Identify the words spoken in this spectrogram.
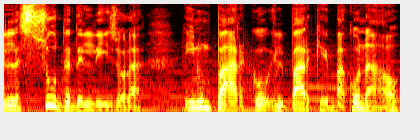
nel sud dell'isola, in un parco, il Parque Baconao,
